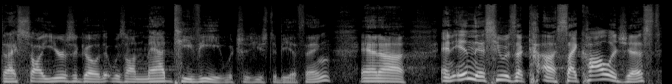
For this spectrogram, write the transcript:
that I saw years ago that was on Mad TV, which used to be a thing. And, uh, and in this, he was a, a, psychologist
